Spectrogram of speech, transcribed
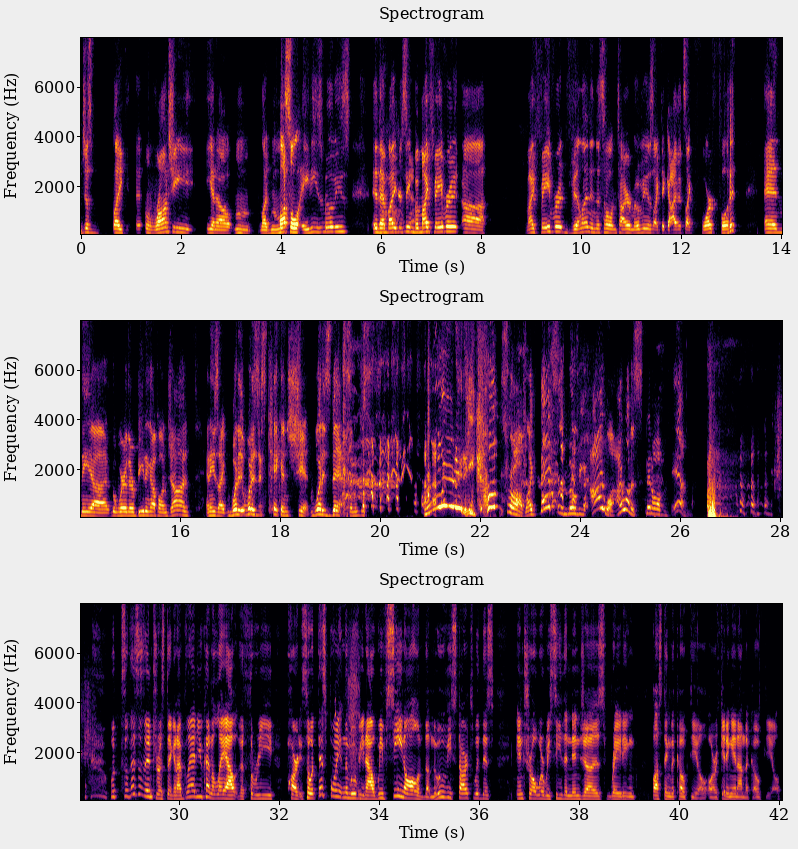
just like raunchy, you know, mm, like muscle '80s movies in that Yeah. biker scene. But my favorite, uh my favorite villain in this whole entire movie is like the guy that's like four foot, and the uh where they're beating up on John, and he's like, "What is what is this kicking shit? What is this?" And he just. Where did he come from? Like that's the movie I want. I want to spin off of him. well, so this is interesting, and I'm glad you kind of lay out the three parties. So at this point in the movie now, we've seen all of them. The movie starts with this intro where we see the ninjas raiding, busting the coke deal or getting in on the coke deal,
